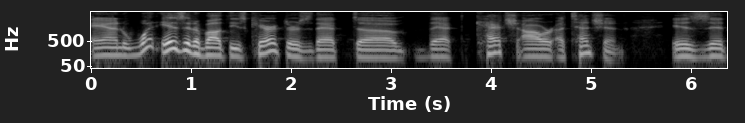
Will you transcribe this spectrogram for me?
And what is it about these characters that uh, that catch our attention? Is it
